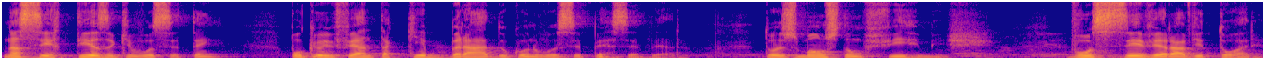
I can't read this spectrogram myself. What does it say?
na certeza que você tem? Porque o inferno está quebrado quando você persevera. Tuas mãos estão firmes. Você verá a vitória.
